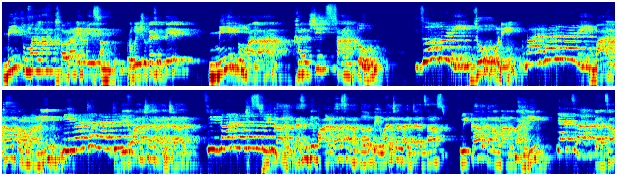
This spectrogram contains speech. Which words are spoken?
मी तुम्हाला खरं आहे ते सांगतो. प्रभू येशू काय सांगते? मी तुम्हाला खचित सांगतो. जो कोणी जो कोणी बाळकाप्रमाणे बाळकाप्रमाणे देवाच्या राज्यात स्वीकार स्वीकार. काय सांगते? बाळकासारखं देवाच्या राज्याचा स्वीकार करणार नाही. त्याचा त्याचा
